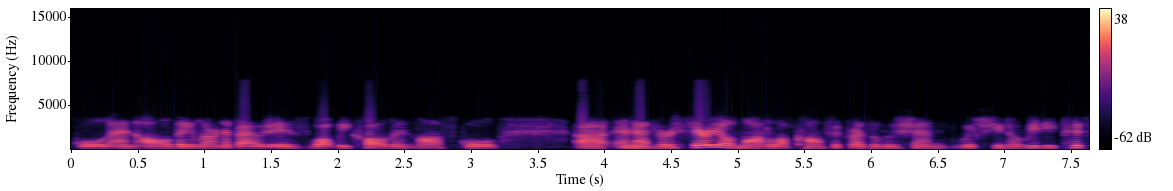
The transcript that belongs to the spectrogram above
school and all they learn about is what we call in law school uh, an adversarial model of conflict resolution, which you know really pits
